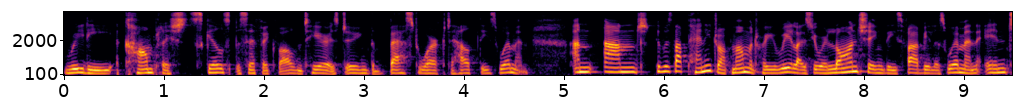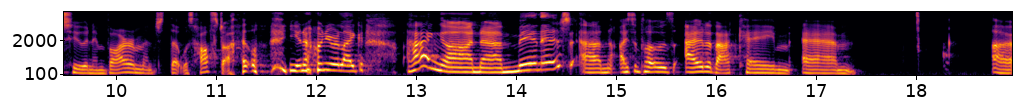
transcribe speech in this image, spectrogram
really accomplished, skill specific volunteers doing the best work to help these women. And and it was that penny drop moment where you realise you were launching these fabulous women into an environment that was hostile, you know, and you're like, hang on a minute. And I suppose out of that came um, uh,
